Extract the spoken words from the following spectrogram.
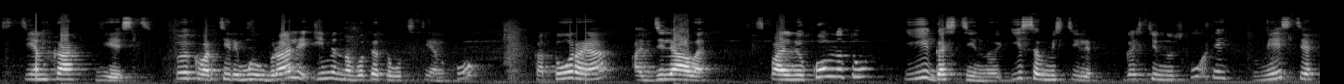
стенка есть. В той квартире мы убрали именно вот эту вот стенку, которая отделяла спальную комнату и гостиную. И совместили гостиную с кухней вместе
